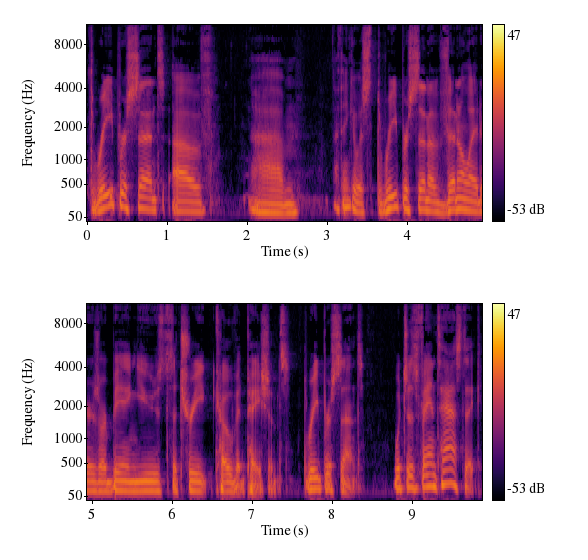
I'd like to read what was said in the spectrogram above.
3% of um, I think it was 3% of ventilators are being used to treat COVID patients. 3%, which is fantastic.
